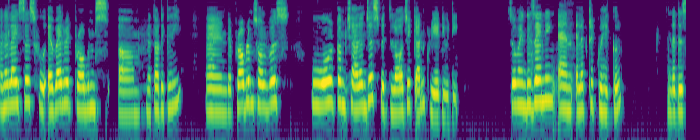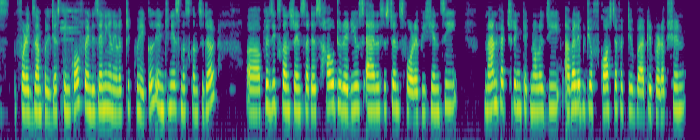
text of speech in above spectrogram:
analyzers who evaluate problems um, methodically, and problem solvers who overcome challenges with logic and creativity. So when designing an electric vehicle, that is for example just think of when designing an electric vehicle engineers must consider uh, physics constraints that is how to reduce air resistance for efficiency manufacturing technology availability of cost effective battery production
